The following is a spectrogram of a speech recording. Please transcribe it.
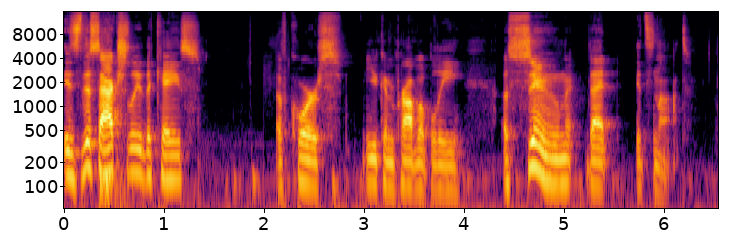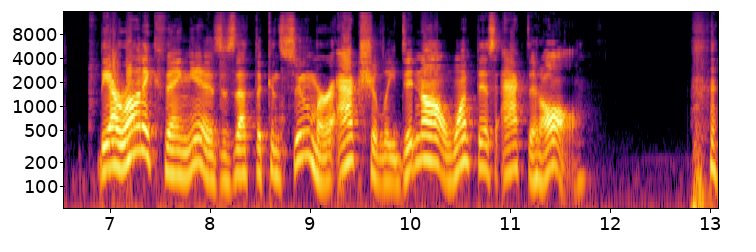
Is this actually the case? Of course, you can probably assume that it's not. The ironic thing is is that the consumer actually did not want this act at all.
